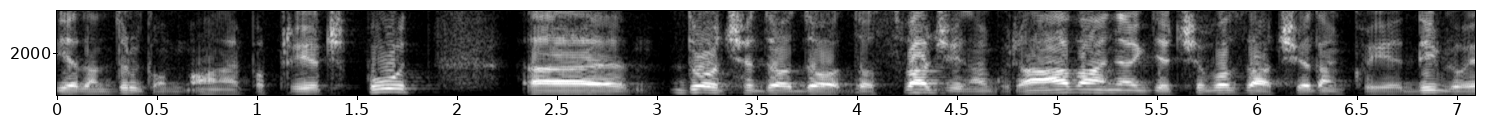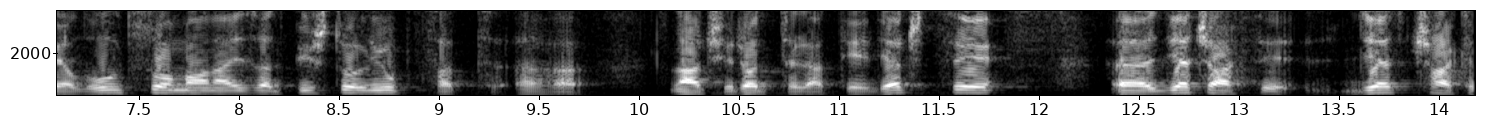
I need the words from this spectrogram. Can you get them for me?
jedan drugom onaj, poprijeći put. E, doće do, do, do svađe i naguravanja gdje će vozač jedan koji je divio jel, ulicom onaj, izvad pištolj i upcat e, znači, roditelja te dječice. E, dječak, si, dječak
